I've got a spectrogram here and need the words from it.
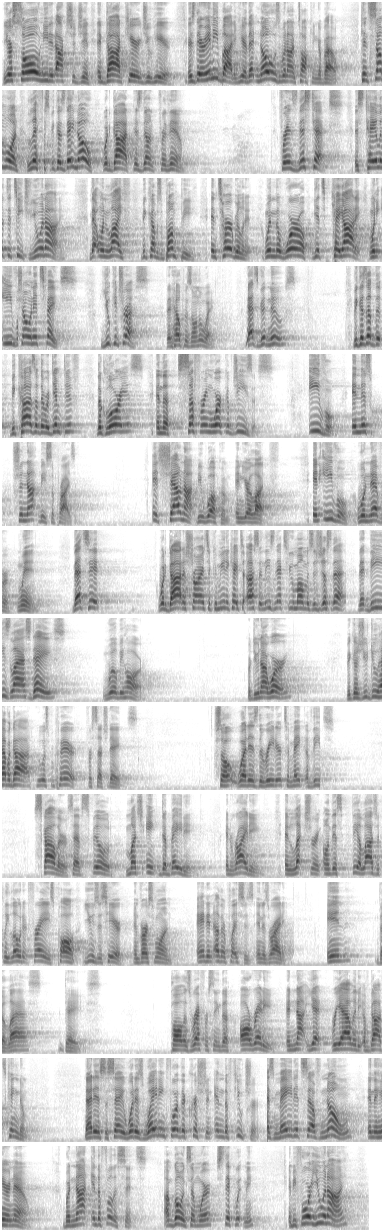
Your soul needed oxygen and God carried you here. Is there anybody here that knows what I'm talking about? Can someone lift this because they know what God has done for them? Friends, this text is tailored to teach you and I that when life becomes bumpy and turbulent, when the world gets chaotic, when evil showing its face, you can trust that help is on the way. That's good news. Because of the, because of the redemptive, the glorious, and the suffering work of Jesus, evil in this should not be surprising. It shall not be welcome in your life. And evil will never win. That's it. What God is trying to communicate to us in these next few moments is just that that these last days will be hard. But do not worry, because you do have a God who is prepared for such days. So, what is the reader to make of these? Scholars have spilled much ink debating and writing and lecturing on this theologically loaded phrase Paul uses here in verse 1 and in other places in his writing. In the last days. Paul is referencing the already and not yet reality of God's kingdom. That is to say, what is waiting for the Christian in the future has made itself known in the here and now, but not in the fullest sense. I'm going somewhere, stick with me. And before you and I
